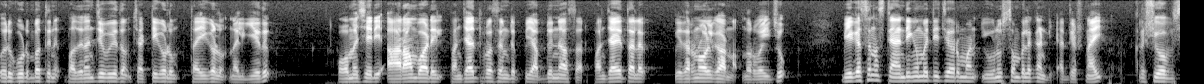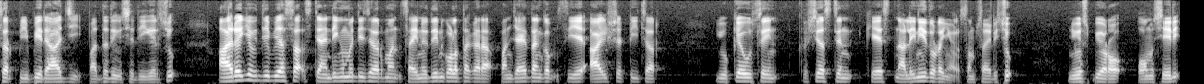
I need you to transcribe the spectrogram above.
ഒരു കുടുംബത്തിന് പതിനഞ്ച് വീതം ചട്ടികളും തൈകളും നൽകിയത്. ഓമശ്ശേരി ആറാം വാർഡിൽ പഞ്ചായത്ത് പ്രസിഡന്റ് പി അബ്ദുൽ നാസർ പഞ്ചായത്ത് തല വിതരണോദ്ഘാടനം നിർവഹിച്ചു. വികസന standing committee chairman Yunus Ambalakandi അധ്യക്ഷനായി. കൃഷി ഓഫീസർ പി പി രാജി പദ്ധതി വിശദീകരിച്ചു. ആരോഗ്യ വിദ്യാഭ്യാസ standing committee chairman Zainuddin Kolathakkara panchayat അംഗം C A Ayisha teacher U K Hussain കൃഷി അസിസ്റ്റന്റ് കെ എസ് നളിനി തുടങ്ങിയവർ സംസാരിച്ചു. News bureau Omassery.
